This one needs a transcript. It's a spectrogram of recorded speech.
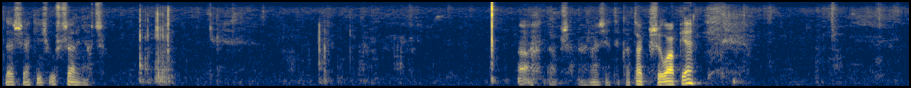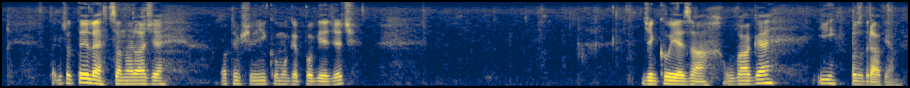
Też jakiś uszczelniacz. A, dobrze, na razie tylko tak przyłapię. Także tyle, co na razie o tym silniku mogę powiedzieć. Dziękuję za uwagę i pozdrawiam.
